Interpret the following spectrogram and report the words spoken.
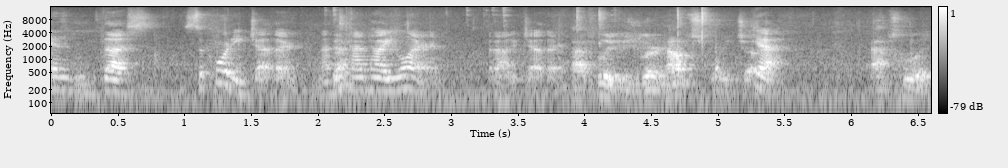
and thus support each other. That's Yeah. kind of how you learn about each other. Absolutely, you learn how to support each other. Yeah. Absolutely.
